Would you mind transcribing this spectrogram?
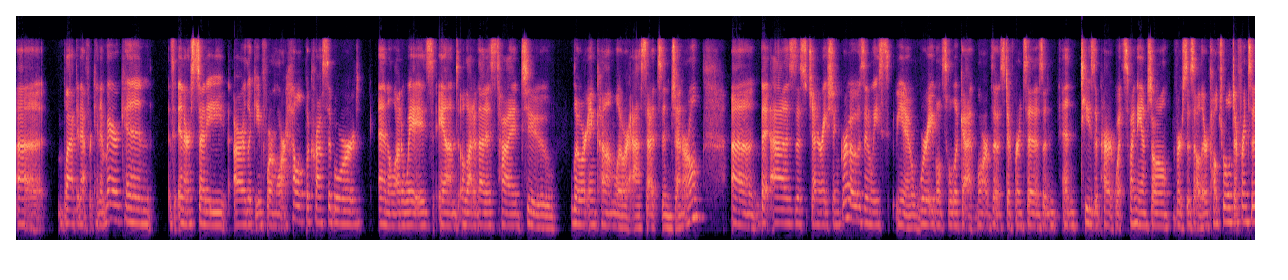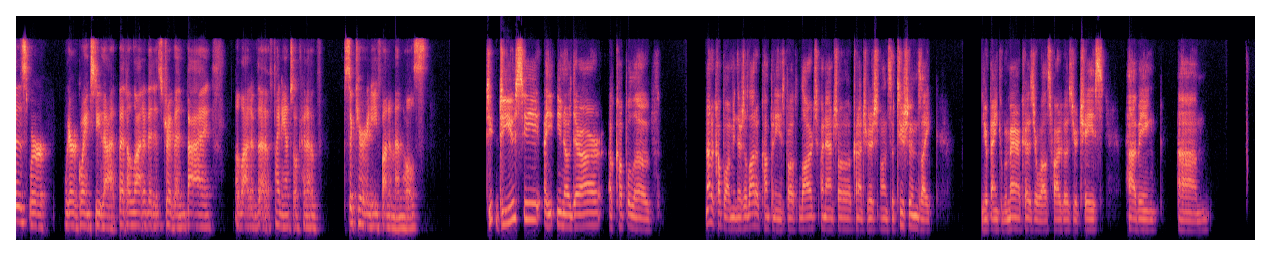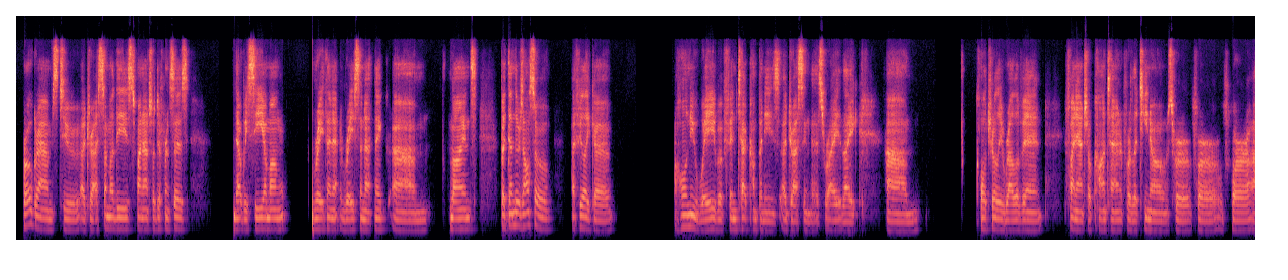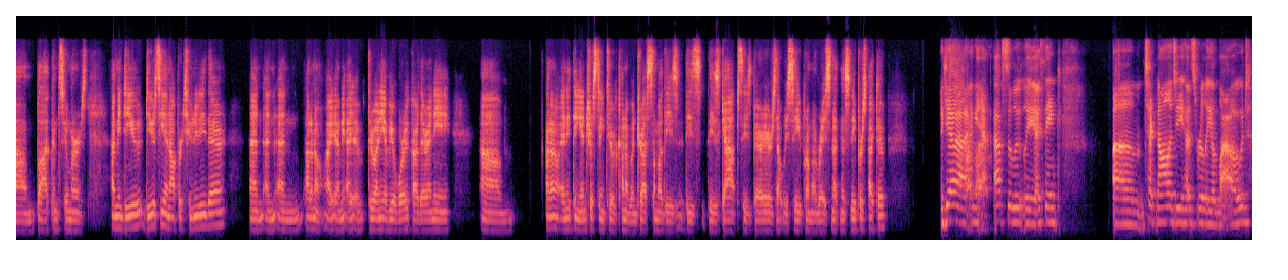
uh, Black and African American in our study are looking for more help across the board in a lot of ways. And a lot of that is tied to lower income, lower assets in general. Um, but as this generation grows and we, you know, we're able to look at more of those differences and and tease apart what's financial versus other cultural differences, we're we're going to do that. But a lot of it is driven by a lot of the financial kind of security fundamentals. Do, do you see, you know, there are a couple of, not a couple, I mean, there's a lot of companies, both large financial kind of traditional institutions like your Bank of America's, your Wells Fargo's, your Chase, having um, programs to address some of these financial differences that we see among race and race and ethnic um, lines. But then there's also, I feel like a a whole new wave of fintech companies addressing this, right? Like um, culturally relevant financial content for Latinos, for for for um, Black consumers. I mean, do you do you see an opportunity there? And and and I don't know. I, I mean, I, through any of your work, are there any um, I don't know anything interesting to kind of address some of these these these gaps, these barriers that we see from a race and ethnicity perspective? Yeah, I mean, absolutely. I think um, technology has really allowed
